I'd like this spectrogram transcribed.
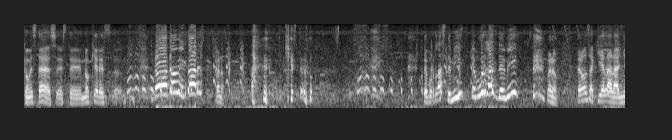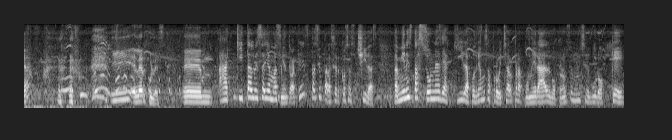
¿cómo estás? Este, ¿no quieres...? ¡No, no me ignores! Bueno. ¿Te burlas de mí? ¿Te burlas de mí? Bueno, tenemos aquí a la araña. y el Hércules. Em, aquí tal vez haya más Aquí hay espacio para hacer cosas chidas. También esta zona de aquí la podríamos aprovechar para poner algo, pero no estoy muy seguro qué,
